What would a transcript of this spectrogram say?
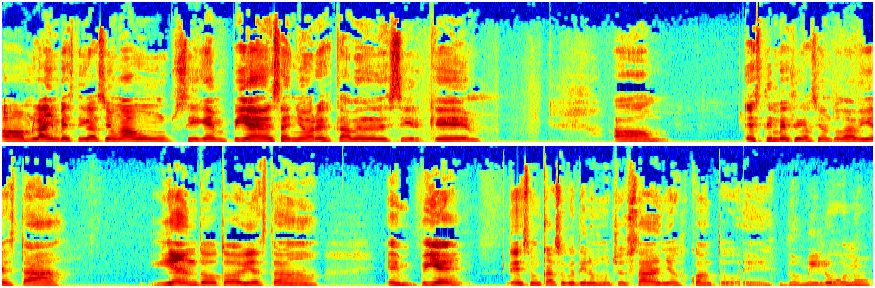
Um, la investigación aún sigue en pie, señores. Cabe de decir que esta investigación todavía está yendo, todavía está en pie. Es un caso que tiene muchos años. ¿Cuánto? Eh, 2001.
